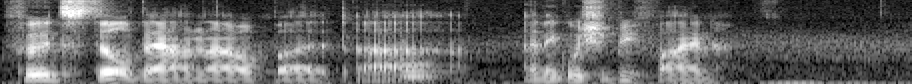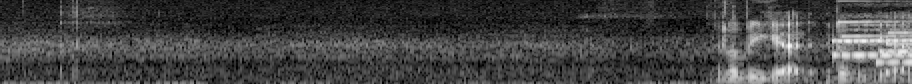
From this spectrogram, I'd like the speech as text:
Food's still down though, but uh, I think we should be fine. It'll be good. It'll be good.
